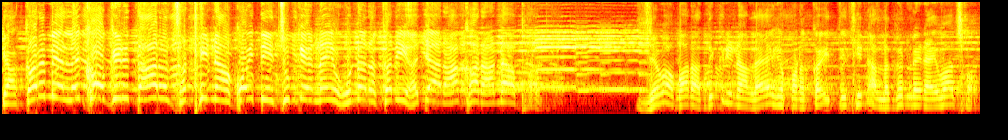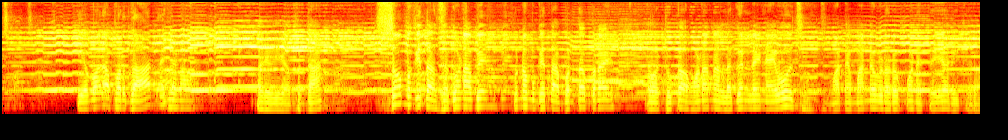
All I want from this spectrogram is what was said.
કે આ કર્મે લેખો કીર્તાર છઠ્ઠી ના કોઈ દી ચૂકે નહીં, હુનર કરી હજાર આખર આડા ફર જેવા મારા દીકરીના લાયક પણ કઈ તિથિના લગ્ન લઈને આવ્યા છો? એ મારા પ્રધાનને જણાવો. અરે પ્રધાન, સોમ કહેતા સગુણાબેન પૂનમ કહેતા પ્રતાપરાય એવા ટૂંકા વાણાના લગ્ન લઈને આવ્યો છું, માટે માંડવડા રોપવાની તૈયારી કરો.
